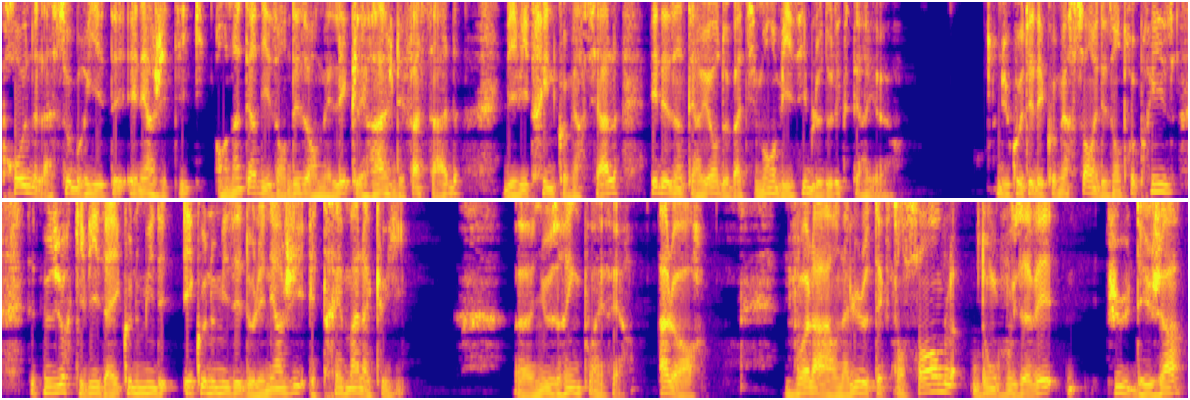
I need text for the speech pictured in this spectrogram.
prônent la sobriété énergétique en interdisant désormais l'éclairage des façades, des vitrines commerciales et des intérieurs de bâtiments visibles de l'extérieur. Du côté des commerçants et des entreprises, cette mesure qui vise à économiser de l'énergie est très mal accueillie. Euh, newsring.fr. Alors, voilà, on a lu le texte ensemble, donc vous avez pu déjà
